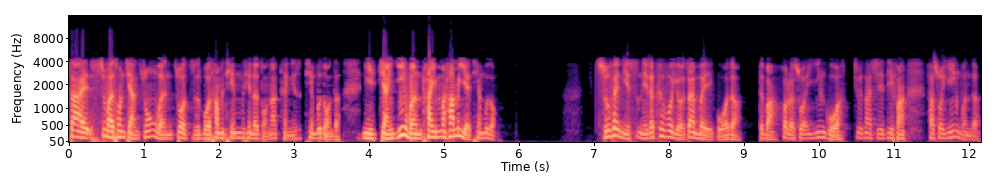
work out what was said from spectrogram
在速卖通讲中文做直播，他们听不听得懂？那肯定是听不懂的。你讲英文，他们他们也听不懂。除非你是你的客户有在美国的，对吧？或者说英国，就那些地方他说英文的。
